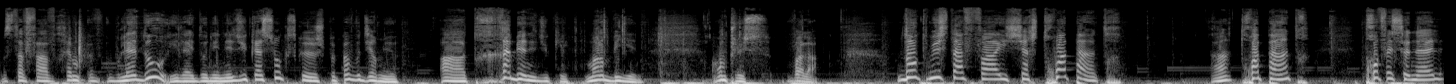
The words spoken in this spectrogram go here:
Mustafa, vraiment, Blado, il a donné une éducation, parce que je peux pas vous dire mieux. Ah, très bien éduqué. Marbiyin. En plus, voilà. Donc Mustapha, il cherche trois peintres. Hein, trois peintres professionnels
